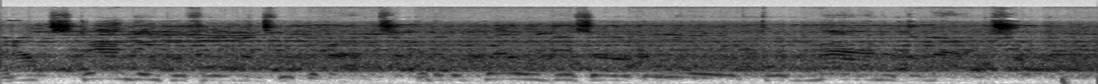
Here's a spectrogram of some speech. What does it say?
An outstanding performance with the bat and a well-deserved award for man of the match.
